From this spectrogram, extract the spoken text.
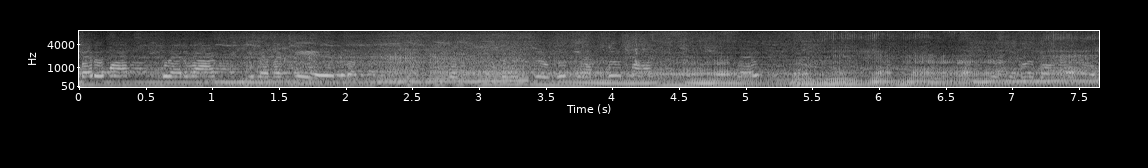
Baruma 32, vidíme taky 20. Končí Baruma 32,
